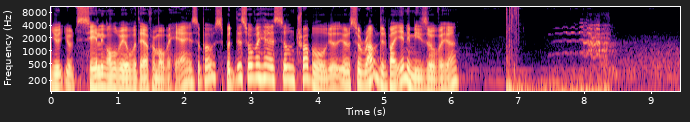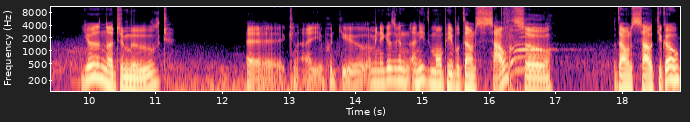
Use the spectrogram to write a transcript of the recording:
You're, you're sailing all the way over there from over here, I suppose. But this over here is still in trouble. You're, you're surrounded by enemies over here. You're not moved. Uh, can I put you? I mean, I guess I can. I need more people down south. So down south you go.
